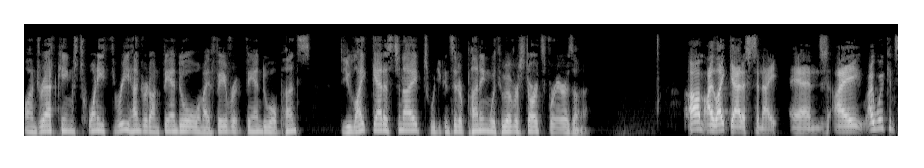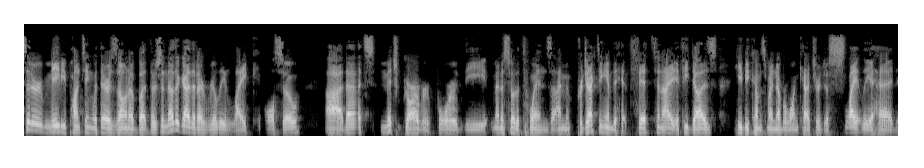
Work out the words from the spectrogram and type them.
on DraftKings, 2,300 on FanDuel, one of my favorite FanDuel punts. Do you like Gattis tonight? Would you consider punting with whoever starts for Arizona? Um, I like Gattis tonight, and I I would consider maybe punting with Arizona, but there's another guy that I really like also. Uh, that's Mitch Garver for the Minnesota Twins. I'm projecting him to hit fifth tonight. If he does, he becomes my number one catcher, just slightly ahead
